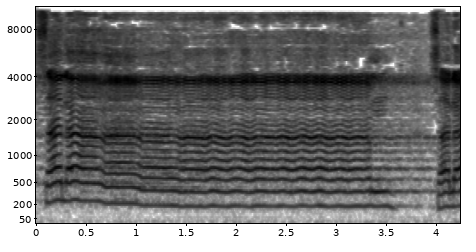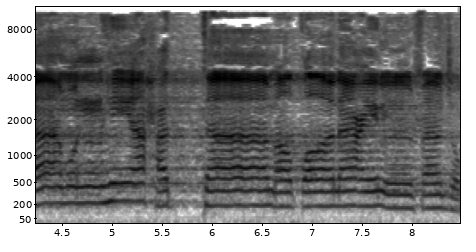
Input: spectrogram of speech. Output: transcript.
سلام. سلام هي حتى مطلع الفجر.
